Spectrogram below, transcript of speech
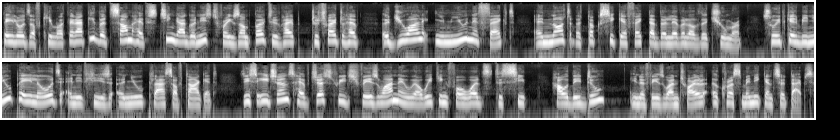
payloads of chemotherapy, but some have STING agonists, for example, to, have, to try to have a dual immune effect and not a toxic effect at the level of the tumor. So it can be new payloads and it is a new class of target. These agents have just reached phase one and we are waiting forwards to see how they do in a phase one trial across many cancer types.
